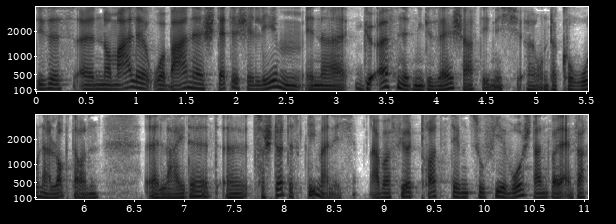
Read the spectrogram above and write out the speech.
Dieses äh, normale urbane städtische Leben in einer geöffneten Gesellschaft, die nicht äh, unter Corona-Lockdown äh, leidet, äh, zerstört das Klima nicht, aber führt trotzdem zu viel Wohlstand, weil einfach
